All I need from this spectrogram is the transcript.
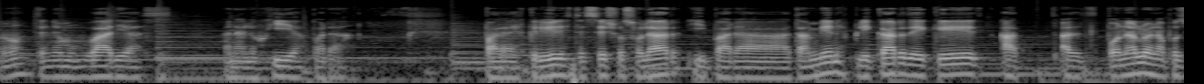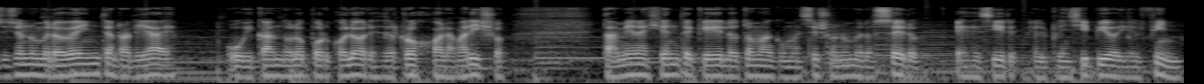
¿no? Tenemos varias analogías para, para describir este sello solar y para también explicar de que al ponerlo en la posición número 20 en realidad es ubicándolo por colores, del rojo al amarillo. También hay gente que lo toma como el sello número 0, es decir, el principio y el fin.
